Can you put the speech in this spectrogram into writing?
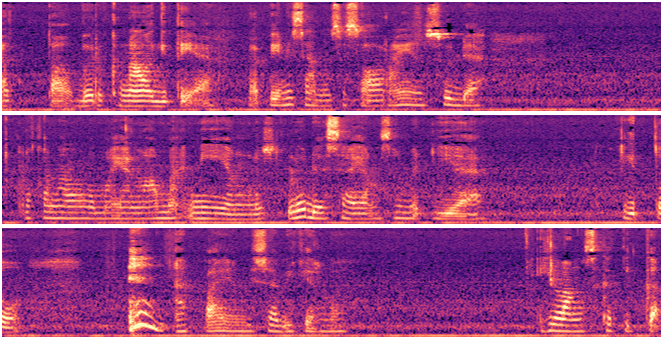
atau baru kenal gitu ya. Tapi ini sama seseorang yang sudah lo kenal lumayan lama nih yang lo, lo udah sayang sama dia gitu. Apa yang bisa bikin lo hilang seketika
